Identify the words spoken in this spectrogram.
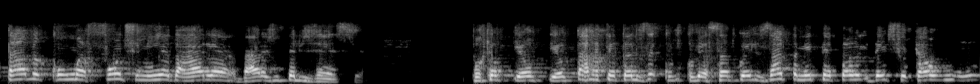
estava com uma fonte minha da área, da área de inteligência. Porque eu estava tentando, conversando com ele, exatamente tentando identificar um, um,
